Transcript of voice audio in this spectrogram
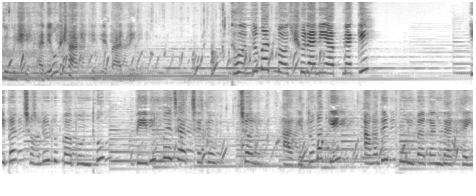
তুমি সেখানেও শ্বাস নিতে পারবে। ধন্যবাদ মৎস্যরানী আপনাকে। এবার চলো রূপা বন্ধু, দেরি হয়ে যাচ্ছে তো। চলো, আগে তোমাকে আমাদের ফুল বাগান দেখাই।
